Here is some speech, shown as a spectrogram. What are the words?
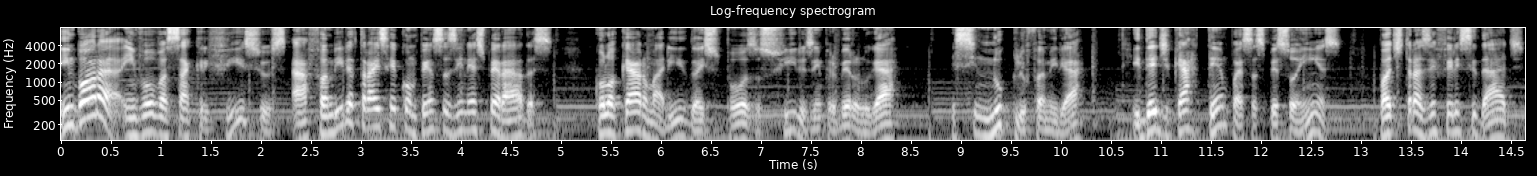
Embora envolva sacrifícios, a família traz recompensas inesperadas. Colocar o marido, a esposa, os filhos em primeiro lugar, esse núcleo familiar, e dedicar tempo a essas pessoinhas pode trazer felicidade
